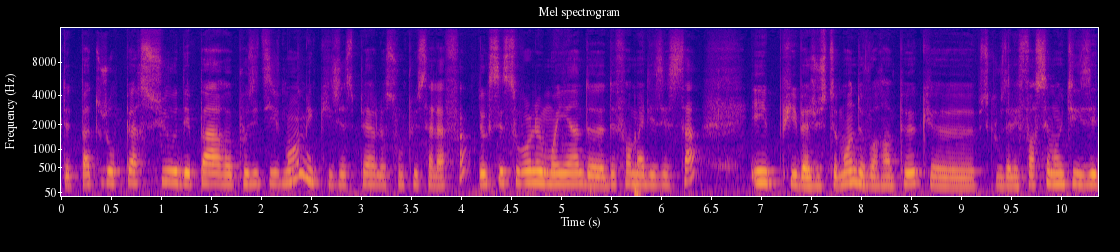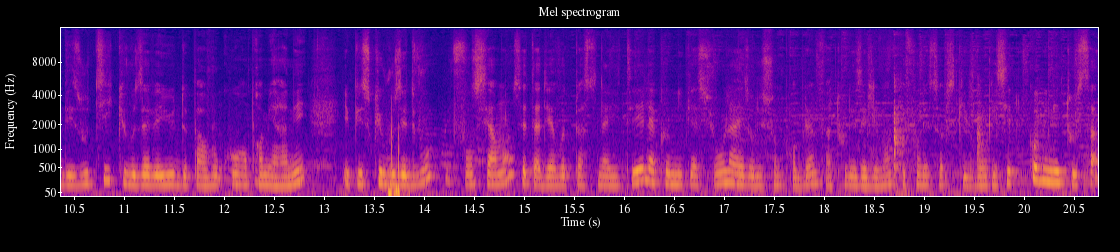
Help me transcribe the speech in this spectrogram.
peut-être pas toujours perçus au départ euh, positivement, mais qui j'espère le sont plus à la fin. Donc c'est souvent le moyen de, formaliser ça. Et puis bah, justement de voir un peu que, puisque vous allez forcément utiliser des outils que vous avez eus de par vos cours en première année, et puisque vous êtes vous, foncièrement, c'est-à-dire votre personnalité, la communication, la résolution de problèmes, enfin tous les éléments qui font les soft skills. Donc essayez de combiner tout ça,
